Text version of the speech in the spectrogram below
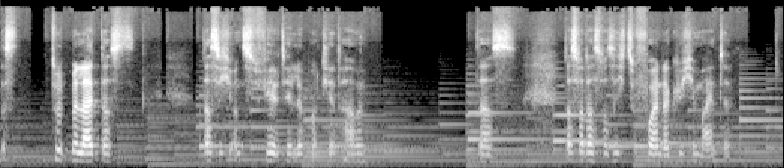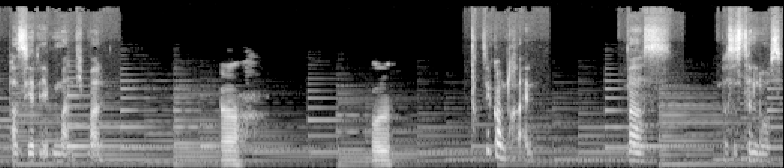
Es tut mir leid, dass, dass ich uns fehlteleportiert habe. Das, das war das, was ich zuvor in der Küche meinte. Passiert eben manchmal. Ja. Toll. Sie kommt rein. Was? Was ist denn los?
